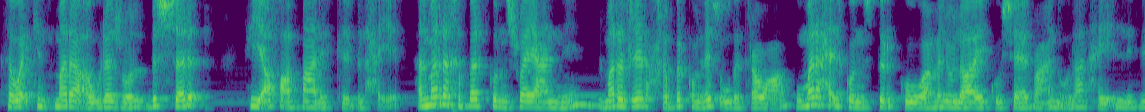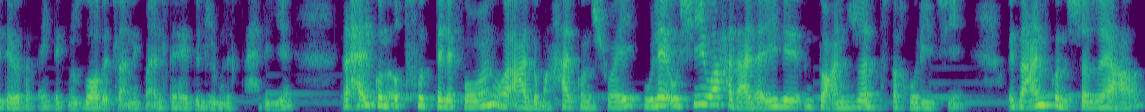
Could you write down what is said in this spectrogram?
سواء كنت مرة أو رجل بالشرق هي أصعب معركة بالحياة. هالمرة خبرتكم شوي عني. المرة الجاية رح أخبركم ليش أوضة روعة. وما رح قلكم اشتركوا واعملوا like و share مع إنه أولان حيقول لي الفيديو تبعيتك مش ضابط لأنك ما قلتي هيدي الجملة السحرية. رح قلكم اطفوا التليفون واقعدوا مع حالكم شوي ولاقوا شي واحد على القليلة انتو عن جد فخورين فيه. وإذا عندكم الشجاعة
